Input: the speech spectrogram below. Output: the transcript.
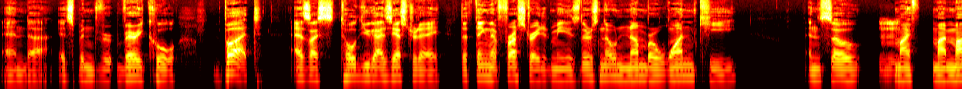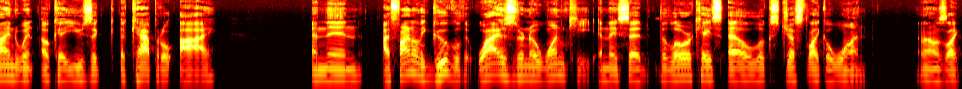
and uh, it's been v- very cool. But as I told you guys yesterday, the thing that frustrated me is there's no number one key, and so my my mind went, okay, use a, a capital I, and then I finally Googled it. Why is there no one key? And they said the lowercase l looks just like a one, and I was like,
